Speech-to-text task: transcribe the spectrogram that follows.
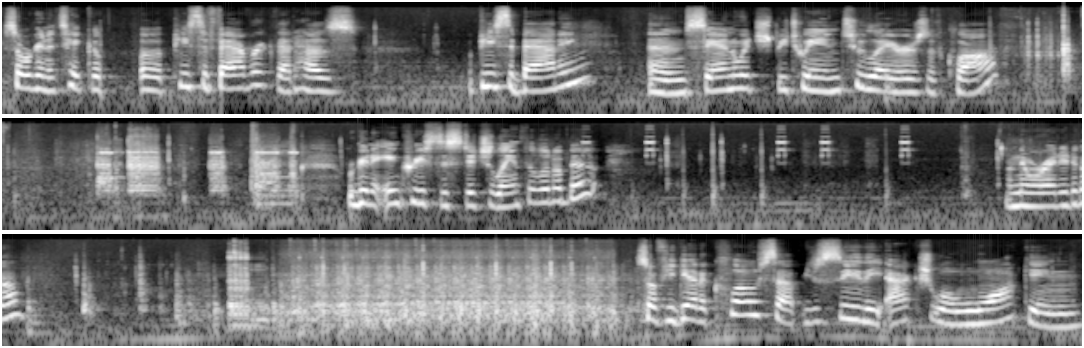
So we're going to take a, a, piece of fabric that has a piece of batting and sandwiched between two layers of cloth. We're going to increase the stitch length a little bit. And then we're ready to go. So if you get a close-up, you see the actual walking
